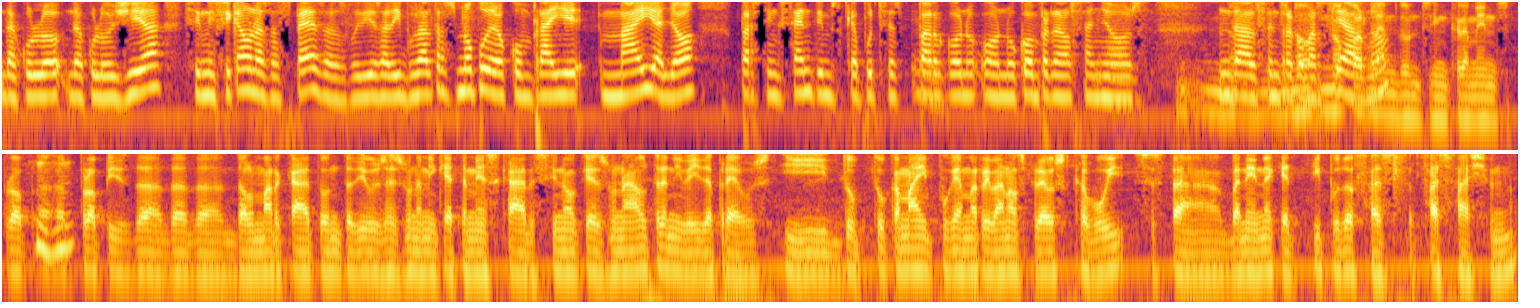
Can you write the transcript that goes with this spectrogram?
d'ecologia significa unes despeses, vull dir, és a dir, vosaltres no podreu comprar mai allò per 5 cèntims que potser és per on, on ho compren els senyors del centre comercial, no? No parlem d'uns increments prop, uh -huh. propis de, de, de, del mercat on te dius és una miqueta més car, sinó que és un altre nivell de preus i dubto que mai puguem arribar als preus que avui s'està venent aquest tipus de fast, fast fashion, no?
